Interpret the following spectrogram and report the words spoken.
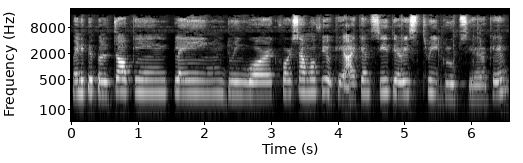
many people talking playing doing work. For some of you okay i can see there is three groups here okay?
